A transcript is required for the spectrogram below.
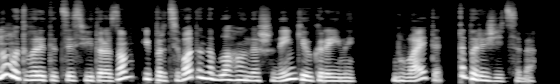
Ну, ми творити цей світ разом і працювати на благо нашої України. Бувайте та бережіть себе.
